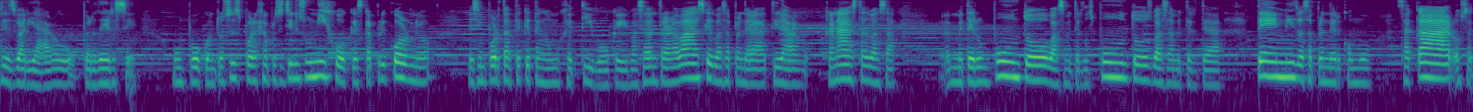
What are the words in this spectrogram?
desvariar o perderse un poco. Entonces, por ejemplo, si tienes un hijo que es Capricornio, es importante que tenga un objetivo, ok, vas a entrar a básquet, vas a aprender a tirar canastas, vas a meter un punto, vas a meter dos puntos, vas a meterte a tenis, vas a aprender cómo sacar, o sea,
